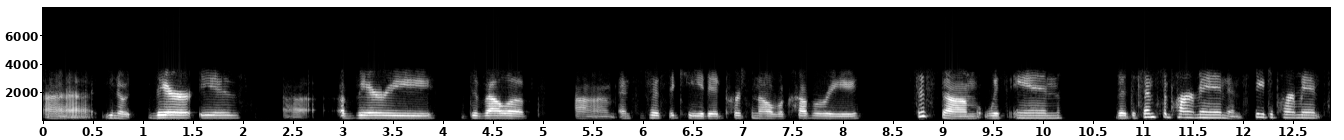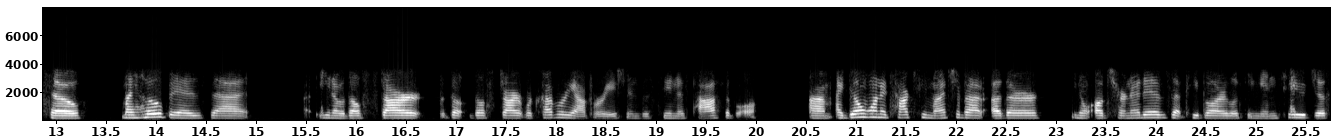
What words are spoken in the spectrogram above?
uh, you know there is uh, a very developed um, and sophisticated personnel recovery system within the Defense Department and State Department. So my hope is that you know they'll start they'll, they'll start recovery operations as soon as possible. Um, I don't want to talk too much about other you know alternatives that people are looking into, just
